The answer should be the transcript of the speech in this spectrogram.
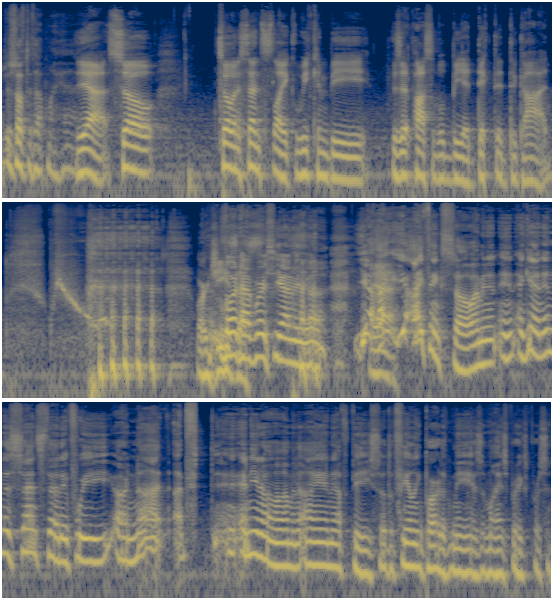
just off the top of my head. Yeah. So, so in a sense, like we can be. Is it possible to be addicted to God? or Jesus? Lord have mercy on me. Uh, yeah, Yeah. I, yeah, I think so. I mean, and again, in the sense that if we are not, and you know, I'm an INFP, so the feeling part of me is a Myers Briggs person.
